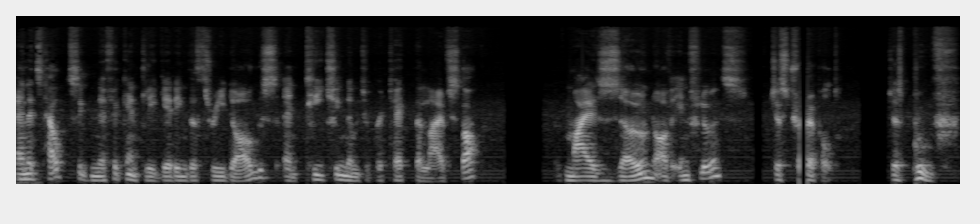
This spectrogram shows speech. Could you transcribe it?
And it's helped significantly getting the three dogs and teaching them to protect the livestock. My zone of influence just tripled. Just poof.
